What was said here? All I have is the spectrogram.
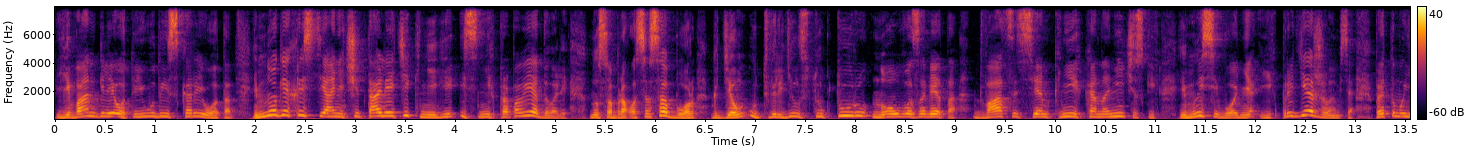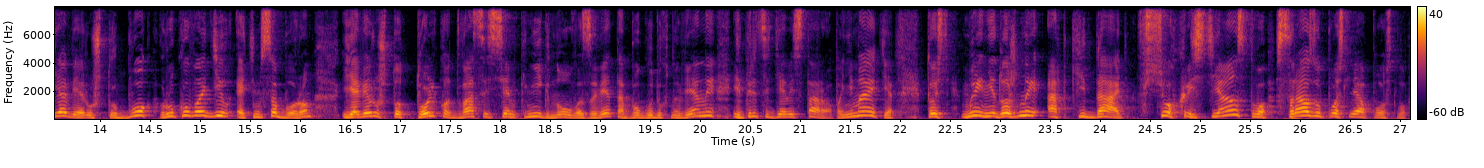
Евангелие от Иуды Искариота. И многие христиане читали эти книги и с них проповедовали. Но собрался собор, где он утвердил структуру Нового Завета, 27 книг канонических, и мы сегодня их придерживаемся. Поэтому я верю, что Бог руководил этим собором, и я верю, что только 27 книг Нового Завета богодухновенны и 39 Старого. Понимаете? То есть мы не должны откидать все христианство сразу после апостолов.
